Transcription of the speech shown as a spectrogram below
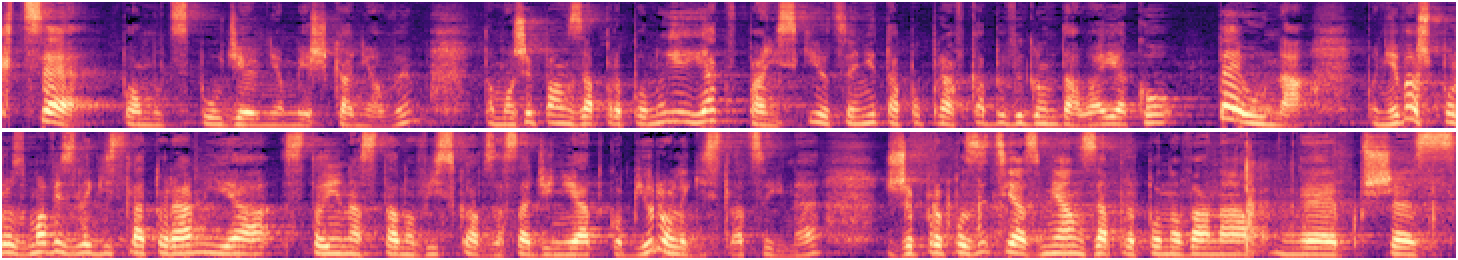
chce pomóc spółdzielniom mieszkaniowym, to może Pan zaproponuje, jak w Pańskiej ocenie ta poprawka by wyglądała jako pełna, ponieważ po rozmowie z legislatorami ja stoję na stanowisku, a w zasadzie nie ja, tylko biuro legislacyjne, że propozycja zmian zaproponowana e, przez,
